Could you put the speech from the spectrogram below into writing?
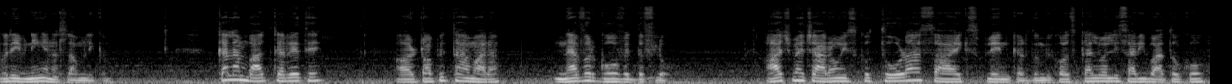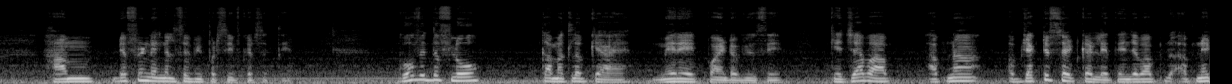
गुड इवनिंग एंड अस्सलाम वालेकुम कल हम बात कर रहे थे, और टॉपिक था हमारा never go with the flow आज मैं चाह रहा हूँ इसको थोड़ा सा एक्सप्लेन कर दूँ बिकॉज़ कल वाली सारी बातों को हम डिफरेंट एंगल से भी परसीव कर सकते हैं. गो विद द फ्लो का मतलब क्या है? मेरे पॉइंट ऑफ़ व्यू से, कि जब आप अपना ऑब्जेक्टिव सेट कर लेते हैं, जब आप अपने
